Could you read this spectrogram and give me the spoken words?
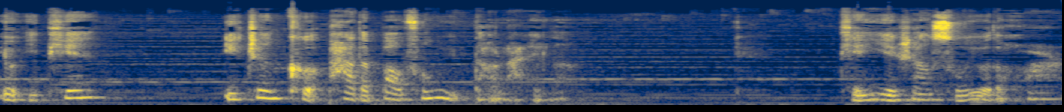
有一天，一阵可怕的暴风雨到来了。田野上所有的花儿，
